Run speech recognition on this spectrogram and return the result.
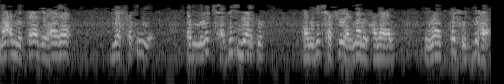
مع أن التاجر هذا يستطيع أن يكسب بتجارته اللي بيكسب فيها المال الحلال يكتسب بها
